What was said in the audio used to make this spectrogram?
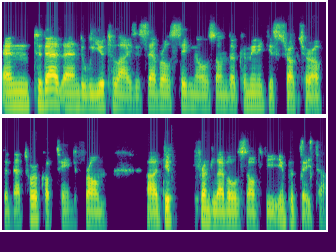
And to that end, we utilize several signals on the community structure of the network obtained from uh, different levels of the input data.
